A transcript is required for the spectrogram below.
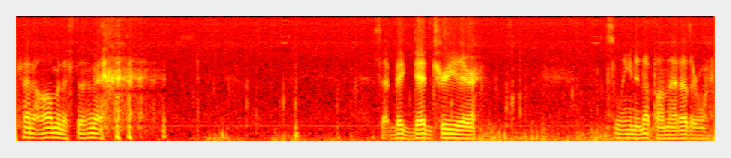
Sounds kind of ominous, doesn't it? it's that big dead tree there. It's leaning up on that other one.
